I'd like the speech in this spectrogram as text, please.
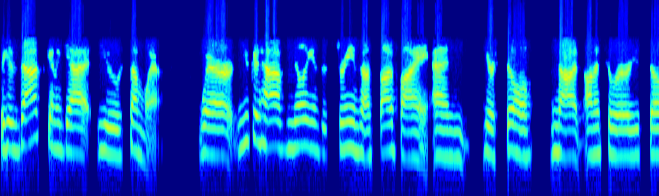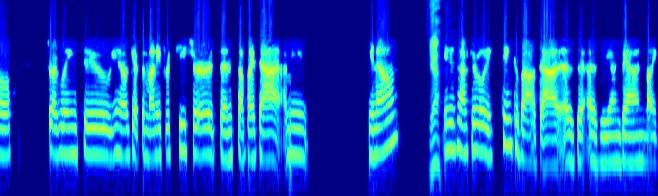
because that's going to get you somewhere where you could have millions of streams on Spotify and you're still not on a tour. You're still struggling to, you know, get the money for t-shirts and stuff like that. I mean, you know, Yeah. you just have to really think about that as a, as a young band. Like,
